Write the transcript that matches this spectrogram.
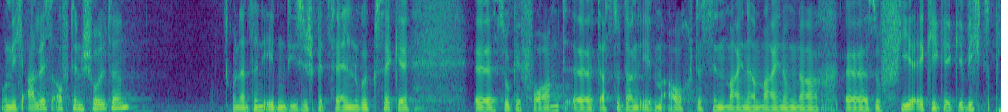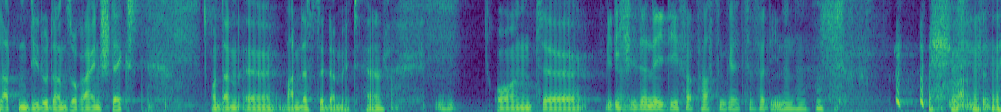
und nicht alles auf den Schultern. Und dann sind eben diese speziellen Rucksäcke äh, so geformt, äh, dass du dann eben auch, das sind meiner Meinung nach äh, so viereckige Gewichtsplatten, die du dann so reinsteckst und dann äh, wanderst du damit. Ja? Krass. Mhm. Und äh, wieder, ich, wieder eine Idee verpasst, um Geld zu verdienen. Wahnsinn.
